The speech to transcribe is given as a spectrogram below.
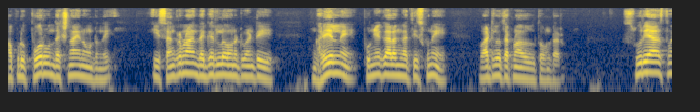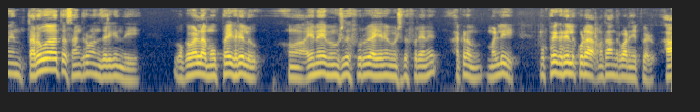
అప్పుడు పూర్వం దక్షిణాయనం ఉంటుంది. ఈ సంక్రమణానికి దగ్గరలో ఉన్నటువంటి ఘడియల్ని పుణ్యకాలంగా తీసుకుని వాటిలో తర్పణాలు వెళ్తూ ఉంటారు. సూర్యాస్తమైన తర్వాత సంక్రమణం జరిగింది. ఒకవేళ ముప్పై ఘడియలు అయినే వింశత పూర్వే అయినే వింశత పూర్వే అని అక్కడ మళ్ళీ ముప్పై ఘడియలు కూడా మతాంతరపాడని చెప్పాడు. ఆ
